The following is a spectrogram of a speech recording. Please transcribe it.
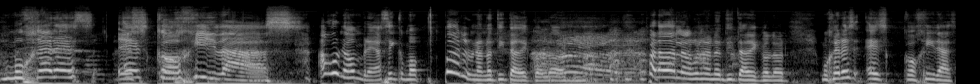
Mujeres escogidas. Un hombre, así como para darle una notita de color. Para darle alguna notita de color. Mujeres escogidas.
